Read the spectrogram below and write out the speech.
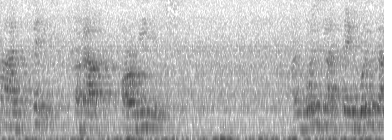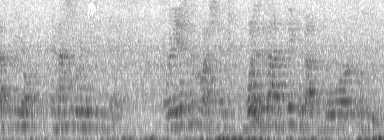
God think about our obedience? Right, what does God think? What does God feel? And that's what we're going to see today. We're going to answer the question what does God think about your obedience?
